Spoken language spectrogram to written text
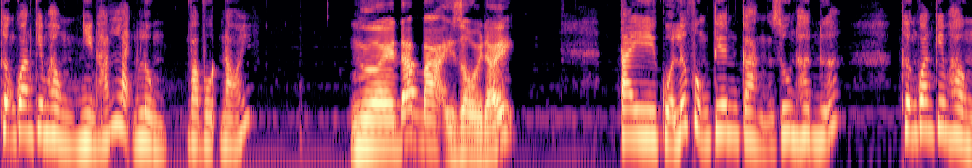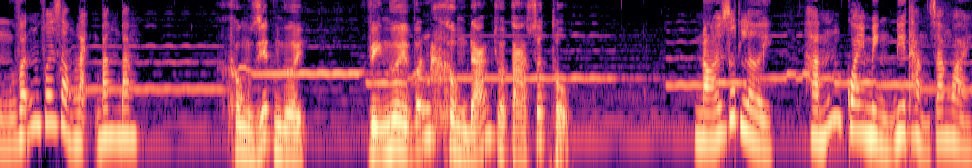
Thượng quan Kim Hồng nhìn hắn lạnh lùng Và vụt nói. Người đã bại rồi đấy. Tay của Lữ Phụng Tiên càng run hơn nữa. Thượng quan Kim Hồng vẫn với giọng lạnh băng băng. Không giết người Vì ngươi vẫn không đáng cho ta xuất thủ. Nói dứt lời Hắn quay mình đi thẳng ra ngoài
